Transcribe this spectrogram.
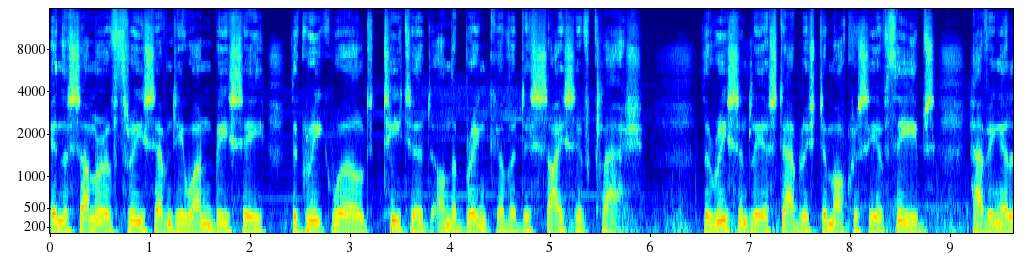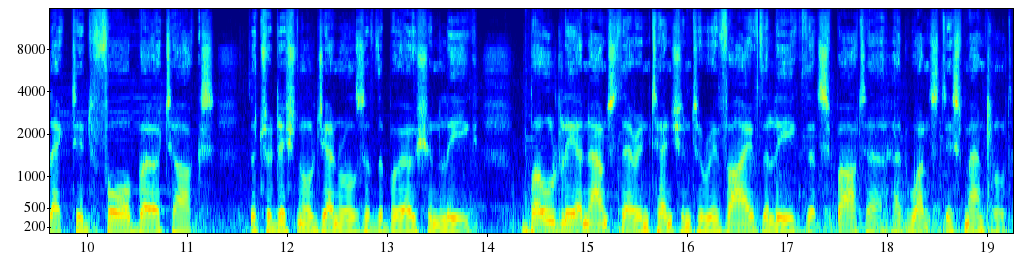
In the summer of 371 BC, the Greek world teetered on the brink of a decisive clash. The recently established democracy of Thebes, having elected four Boeotarchs, the traditional generals of the Boeotian League, boldly announced their intention to revive the league that Sparta had once dismantled.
